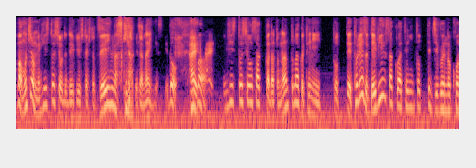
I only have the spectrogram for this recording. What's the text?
まあもちろんメフィスト賞でデビューした人全員が好きなわけじゃないんですけど、はい。まあはいメフィスト賞作家だとなんとなく手に取って、とりあえずデビュー作は手に取って自分の好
